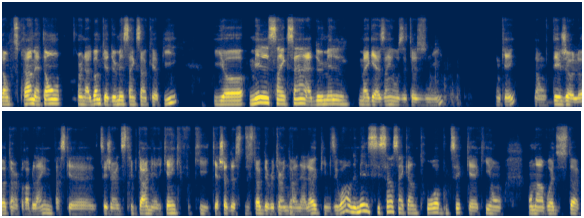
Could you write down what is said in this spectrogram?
Donc, tu prends, mettons, un album qui a 2500 copies. Il y a 1500 à 2000 magasins aux États-Unis. OK? Donc, déjà là, tu as un problème parce que j'ai un distributeur américain qui, achète du stock de Return to Analog, puis il me dit Ouais, on a 1653 boutiques à qui on envoie du stock.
